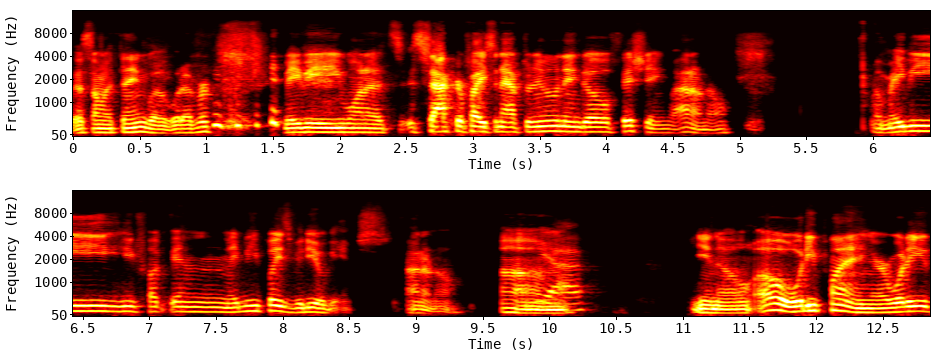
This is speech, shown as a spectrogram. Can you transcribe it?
that's not my thing but whatever. Maybe you want to sacrifice an afternoon and go fishing. I don't know or maybe he fucking maybe he plays video games i don't know um yeah. you know, oh, what are you playing or what do you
